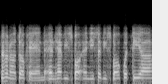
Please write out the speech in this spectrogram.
No, no, it's okay. And and have you spoke? And you said you spoke with the uh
